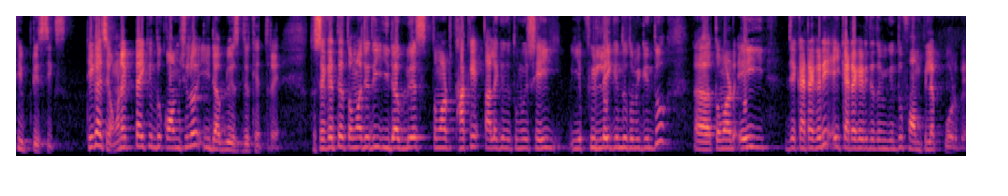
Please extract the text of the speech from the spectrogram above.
ফিফটি সিক্স ঠিক আছে? অনেকটাই কিন্তু কম ছিল ইডাব্লিউএসদের ক্ষেত্রে। তো সেক্ষেত্রে তোমার যদি ইডাব্লিউএস তোমার থাকে, তাহলে কিন্তু তুমি সেই ফিল্ডেই কিন্তু তুমি কিন্তু তোমার এই যে ক্যাটাগরি এই ক্যাটাগরিতে তুমি কিন্তু ফর্ম ফিল আপ করবে।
